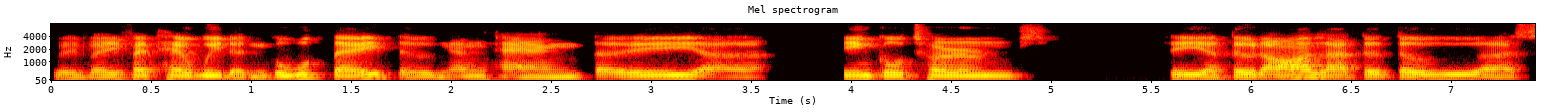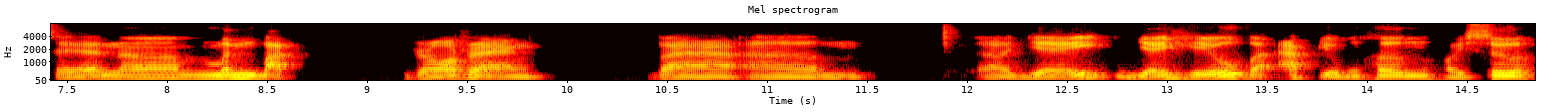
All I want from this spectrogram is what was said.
Vì vậy phải theo quy định của quốc tế từ ngân hàng tới uh, Incoterms thì uh, từ đó là từ từ uh, sẽ nó minh bạch rõ ràng và uh, uh, dễ dễ hiểu và áp dụng hơn hồi xưa.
